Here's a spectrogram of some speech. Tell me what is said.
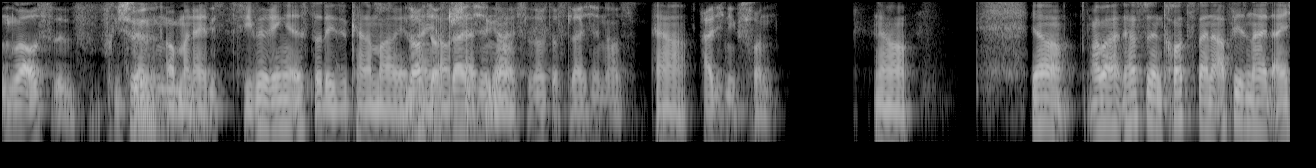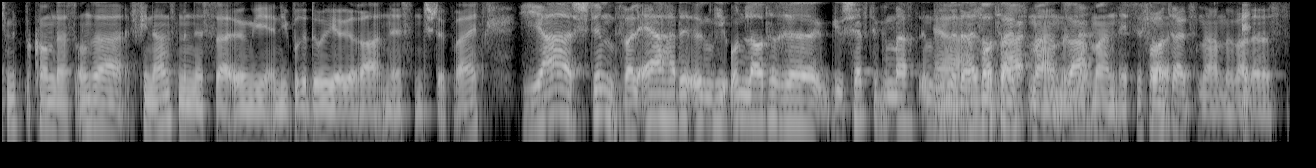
nur aus äh, Fritteusen... Ob man da jetzt Zwiebelringe isst oder diese Kalamari. Läuft auch Gleiche hinaus. Läuft aufs Gleiche hinaus. Ja, Halte ich nichts von. ja. Ja, aber hast du denn trotz deiner Abwesenheit eigentlich mitbekommen, dass unser Finanzminister irgendwie in die Bredouille geraten ist, ein Stück weit? Ja, stimmt, weil er hatte irgendwie unlautere Geschäfte gemacht im Sinne der also sagt Vorteilsnahme. man, sagt ne? man, es ist so, Vorteilsnahme war da das,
